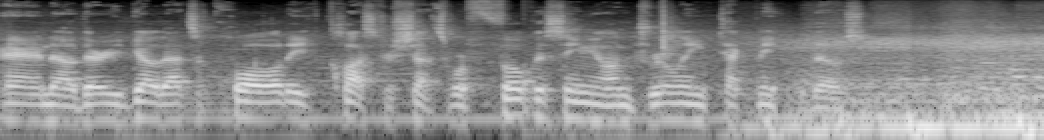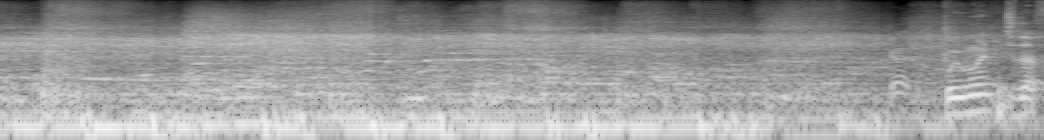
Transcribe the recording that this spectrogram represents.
And uh, there you go, that's a quality cluster set. So we're focusing on drilling technique with those. We went to the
